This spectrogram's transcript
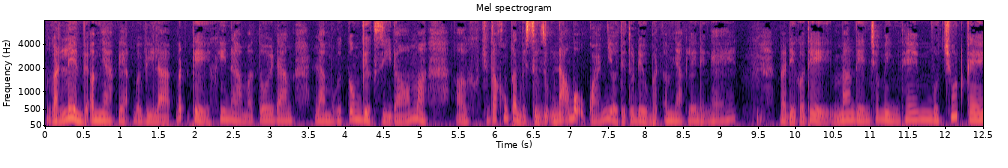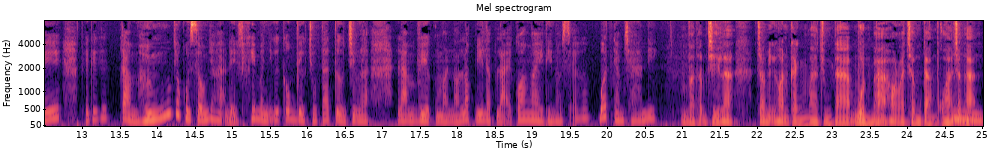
gắn liền với âm nhạc đấy ạ. Bởi vì là bất kể khi nào mà tôi đang làm một cái công việc gì đó mà uh, chúng ta không cần phải sử dụng não bộ quá nhiều thì tôi đều bật âm nhạc lên để nghe hết. Và để có thể mang đến cho mình thêm một chút cái cái cái, cái cảm hứng cho cuộc sống chẳng hạn. Để khi mà những cái công việc chúng ta tưởng chừng là làm việc mà nó lặp đi lặp lại qua ngày thì nó sẽ bớt nhàm chán đi và thậm chí là trong những hoàn cảnh mà chúng ta buồn bã hoặc là trầm cảm quá chẳng Ừ. hạn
